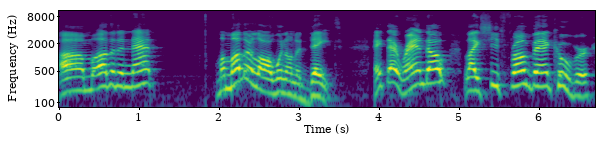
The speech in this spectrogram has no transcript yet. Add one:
Um, other than that, my mother in law went on a date Ain't that rando? Like she's from Vancouver.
